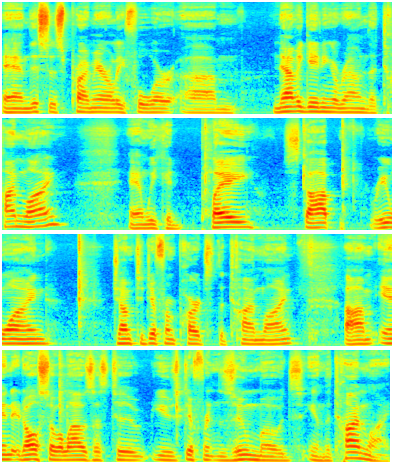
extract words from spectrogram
and this is primarily for um, navigating around the timeline. And we could play, stop, rewind, jump to different parts of the timeline. Um, and it also allows us to use different zoom modes in the timeline.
